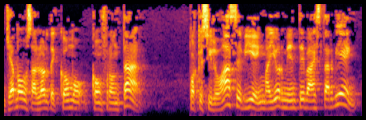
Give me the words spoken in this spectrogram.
ya vamos a hablar de cómo confrontar, porque si lo hace bien, mayormente va a estar bien.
